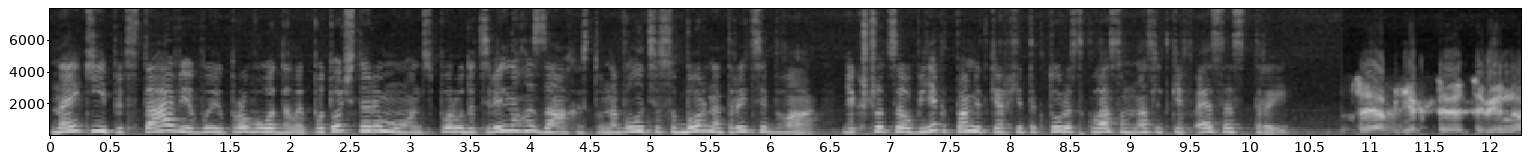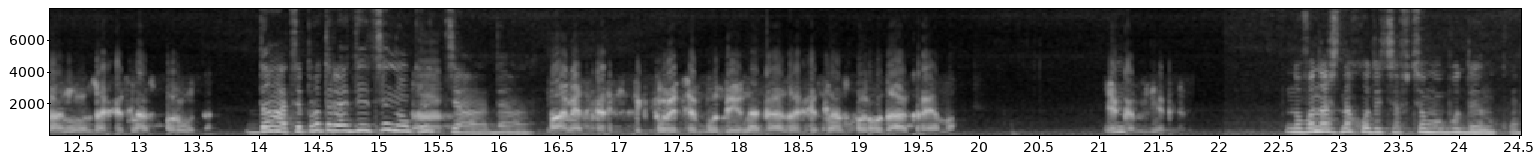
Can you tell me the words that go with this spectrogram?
на якій підставі ви проводили поточний ремонт споруди цивільного захисту на вулиці Соборна, 32, якщо це об'єкт пам'ятки архітектури з класом наслідків СС3? Це об'єкт е, цивільного, ну, захисна споруда. Да, це протирадіаційне укриття, да. Пам'ятка архітектури це будинок, а захисна споруда окремо. Як об'єкт. Ну вона ж знаходиться в цьому будинку.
